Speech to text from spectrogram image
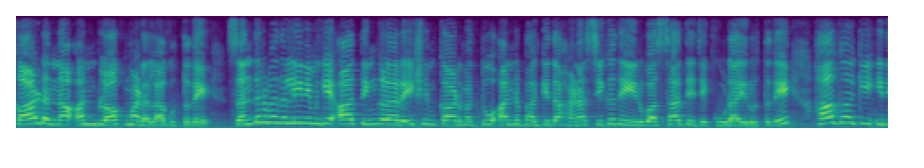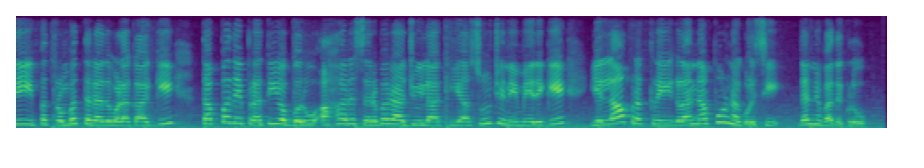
ಕಾರ್ಡ್ ಅನ್ನ ಅನ್ಬ್ಲಾಕ್ ಮಾಡಲಾಗುತ್ತದೆ. ಸಂದರ್ಭದಲ್ಲಿ ನಿಮಗೆ ಆ ತಿಂಗಳ ರೇಷನ್ ಕಾರ್ಡ್ ಮತ್ತು ಅನ್ನಭಾಗ್ಯದ ಹಣ ಸಿಗದೇ ಇರುವ ಸಾಧ್ಯತೆ ಕೂಡ ಇರುತ್ತದೆ. ಹಾಗಾಗಿ ಇದೇ ಇಪ್ಪತ್ತೊಂಬತ್ತರ ಒಳಗಾಗಿ ತಪ್ಪದೆ ಪ್ರತಿಯೊಬ್ಬರು ಆಹಾರ ಸರಬರಾಜು ಇಲಾಖೆಯ ಸೂಚನೆ ಮೇರೆಗೆ ಎಲ್ಲಾ ಪ್ರಕ್ರಿಯೆಗಳನ್ನು ಪೂರ್ಣಗೊಳಿಸಿ. ಧನ್ಯವಾದಗಳು.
